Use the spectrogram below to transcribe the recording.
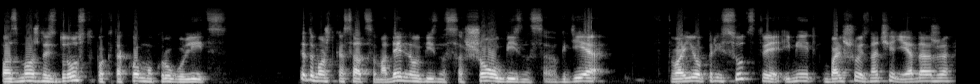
возможность доступа к такому кругу лиц. Это может касаться модельного бизнеса, шоу-бизнеса, где твое присутствие имеет большое значение. Я даже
